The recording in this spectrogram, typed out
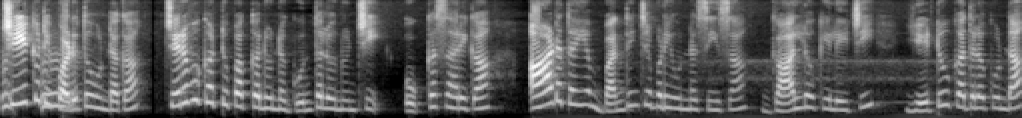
చీకటి పడుతూ ఉండగా చెరువు కట్టు పక్కనున్న గుంతలో నుంచి ఒక్కసారిగా ఆడదయ్యం బంధించబడి ఉన్న సీసా గాల్లోకి లేచి ఎటూ కదలకుండా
